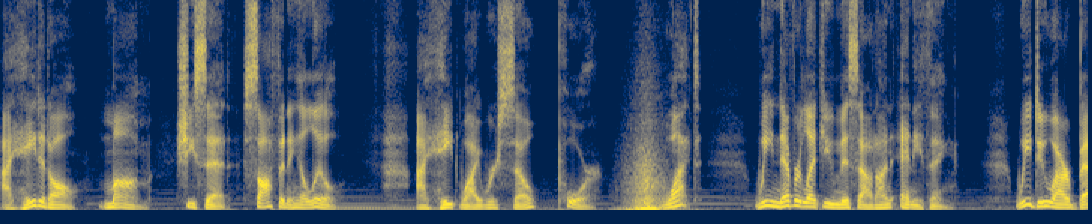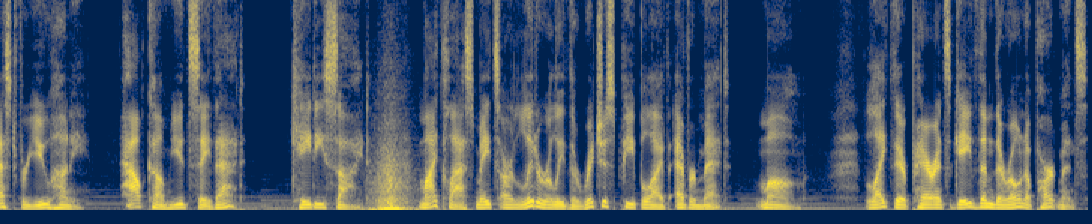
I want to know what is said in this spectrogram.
I hate it all, Mom, she said, softening a little. I hate why we're so poor. What? We never let you miss out on anything. We do our best for you, honey. How come you'd say that? Katie sighed. My classmates are literally the richest people I've ever met, Mom. Like their parents gave them their own apartments,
